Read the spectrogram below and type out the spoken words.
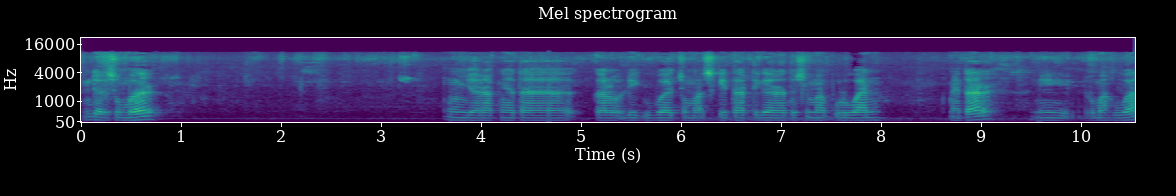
Ini dari sumber jaraknya tak kalau di gua cuma sekitar 350-an meter. Ini rumah gua.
